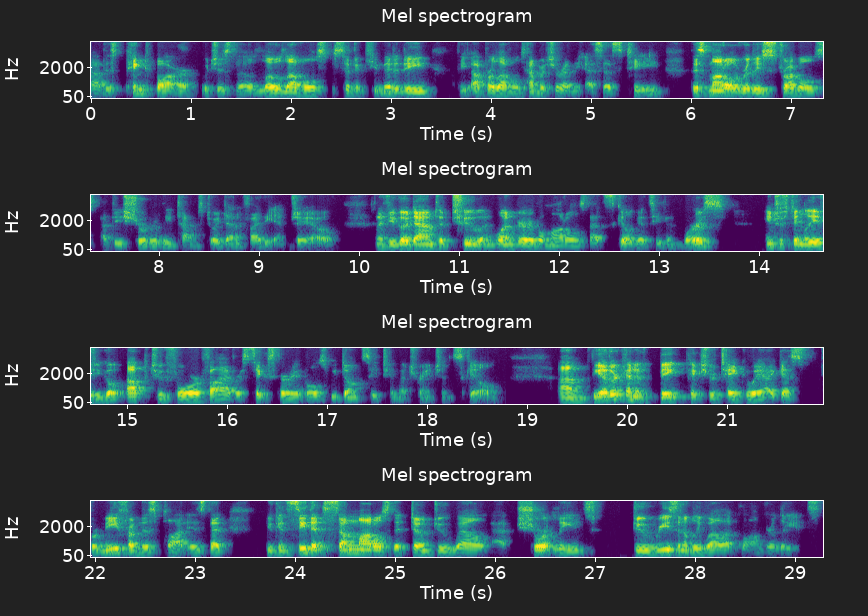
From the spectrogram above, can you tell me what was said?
uh, this pink bar, which is the low level specific humidity, the upper level temperature and the SST. This model really struggles at these shorter lead times to identify the MJO. And if you go down to two and one variable models, that skill gets even worse. Interestingly, if you go up to four or five or six variables, we don't see too much range in skill. Um, the other kind of big picture takeaway, I guess, for me from this plot is that you can see that some models that don't do well at short leads do reasonably well at longer leads.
